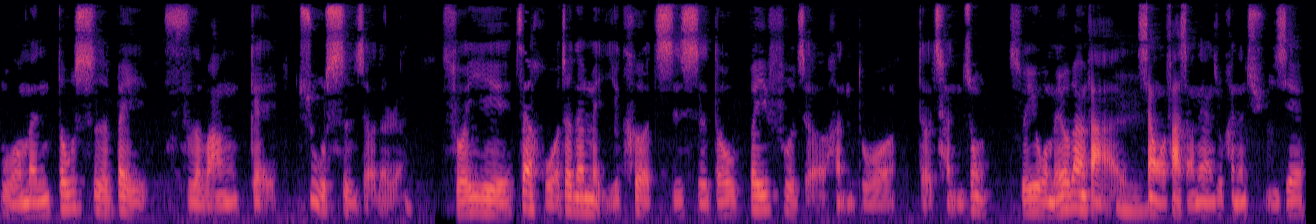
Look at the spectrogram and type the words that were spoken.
我们都是被死亡给注视着的人。所以在活着的每一刻，其实都背负着很多的沉重，所以我没有办法像我发小那样，就可能取一些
